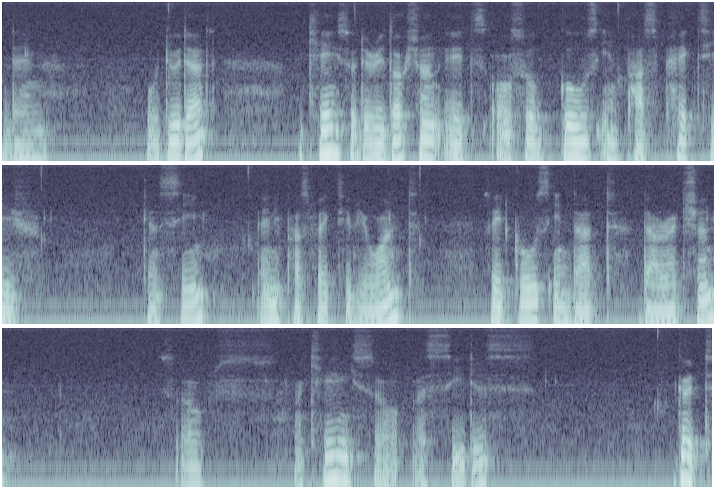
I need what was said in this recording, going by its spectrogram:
then we'll do that. Okay so the reduction it also goes in perspective. You can see any perspective you want. So it goes in that direction. So okay so let's see this. Good.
